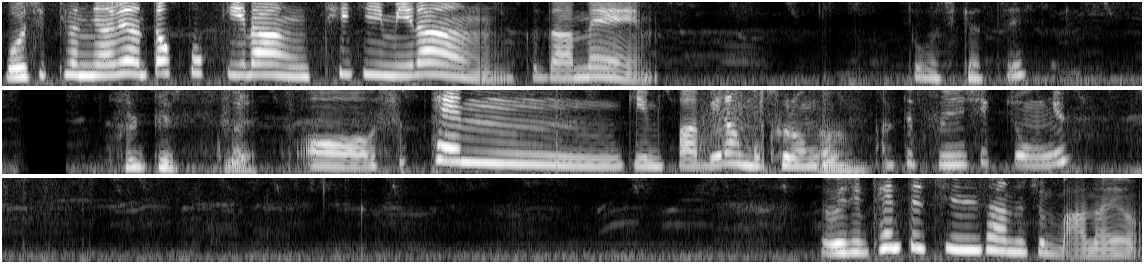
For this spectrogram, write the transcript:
뭐 시켰냐면 떡볶이랑 튀김이랑 그 다음에 또 뭐 시켰지? 쿨피스. 그, 어 스팸 김밥이랑 뭐 그런 거? 어. 아무튼 분식 종류? 여기 지금 텐트 치는 사람들 좀 많아요.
